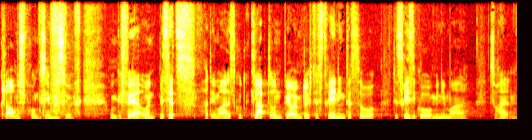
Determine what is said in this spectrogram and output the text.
Glaubenssprung, immer so ungefähr. Und bis jetzt hat immer alles gut geklappt und wir haben durch das Training das so das Risiko minimal zu halten.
